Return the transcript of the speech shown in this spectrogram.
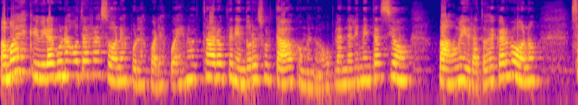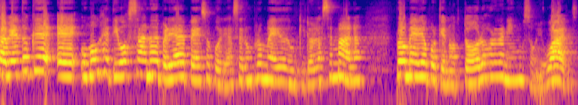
vamos a describir algunas otras razones por las cuales puedes no estar obteniendo resultados con el nuevo plan de alimentación bajo en hidratos de carbono, sabiendo que eh, un objetivo sano de pérdida de peso podría ser un promedio de un kilo a la semana, promedio porque no todos los organismos son iguales.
